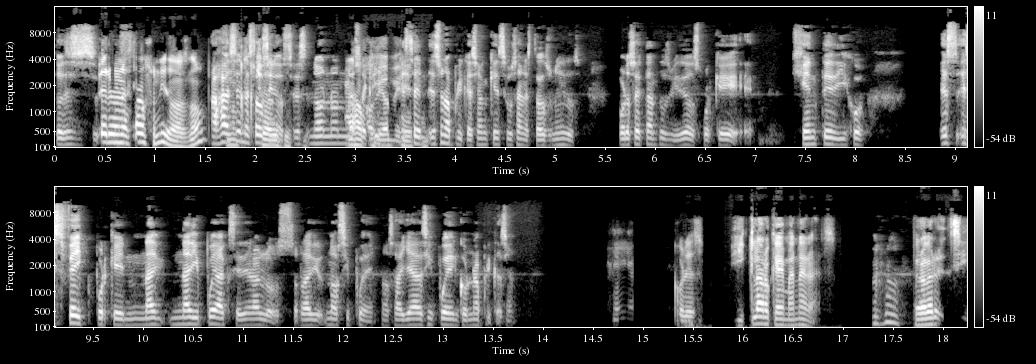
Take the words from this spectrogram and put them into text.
Entonces, Pero en Estados Unidos, ¿no? Ajá, es en Estados Unidos. Es, no, no, no Ah, es aquí. una aplicación que se usa en Estados Unidos. Por eso hay tantos videos. Porque gente dijo. Es, es fake porque nadie, nadie puede acceder a los radios. No, sí pueden. O sea, ya sí pueden con una aplicación. Curioso. Y claro que hay maneras. Pero a ver, si,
